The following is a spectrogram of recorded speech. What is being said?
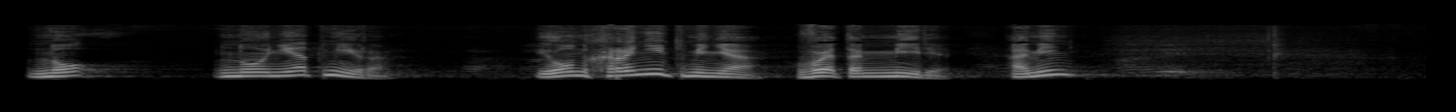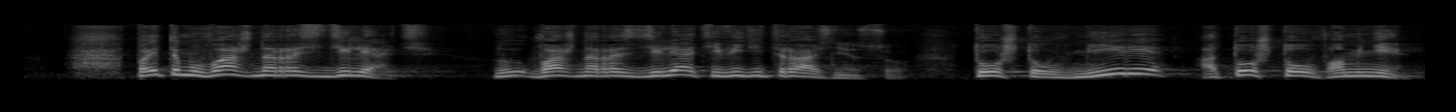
но, но не от мира. И Он хранит меня в этом мире. Аминь. Поэтому важно разделять. Ну, важно разделять и видеть разницу. То, что в мире, а то, что во мне.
